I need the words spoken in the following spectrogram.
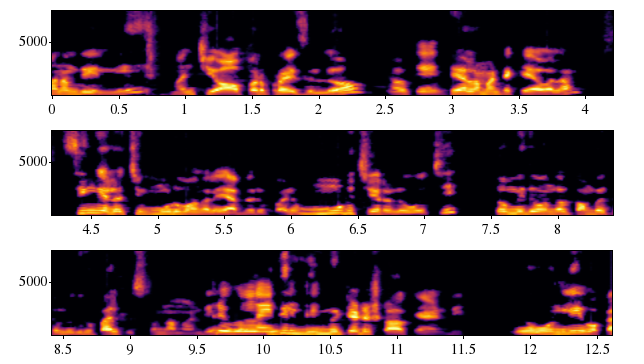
మనం దీన్ని మంచి ఆఫర్ ప్రైజుల్లో ఓకే. కేవలం అంటే కేవలం సింగిల్ వచ్చి మూడు వందల యాభై రూపాయలు మూడు చీరలు వచ్చి తొమ్మిది వందల తొంభై తొమ్మిది రూపాయలకి ఇస్తున్నామండి. ఇది లిమిటెడ్ స్టాక్ అండి. ఓన్లీ ఒక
